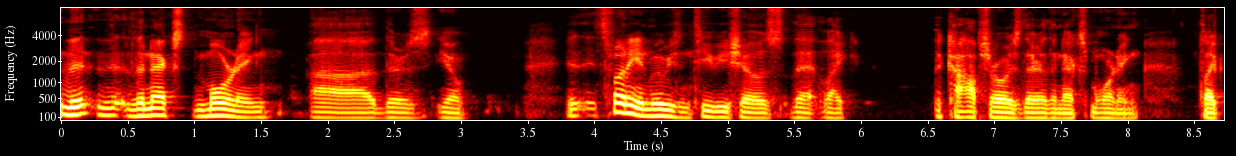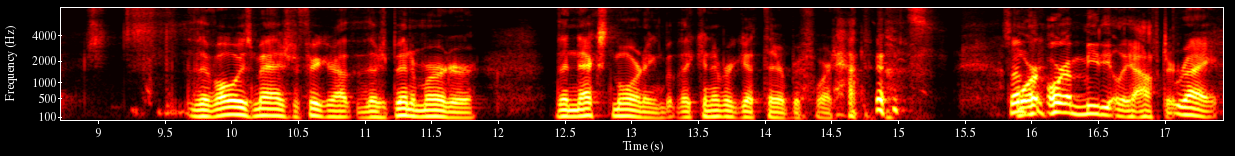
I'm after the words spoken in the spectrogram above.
the the next morning, uh, there's you know, it, it's funny in movies and TV shows that like the cops are always there the next morning. It's like they've always managed to figure out that there's been a murder the next morning, but they can never get there before it happens. or or immediately after. right.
